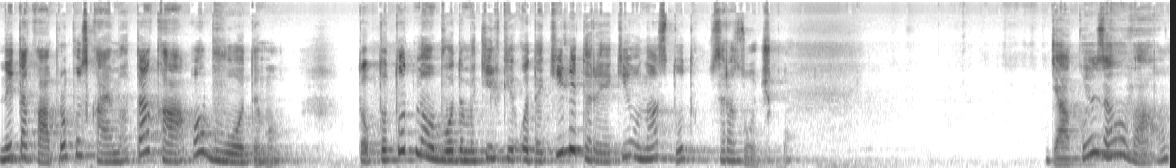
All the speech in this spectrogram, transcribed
Не така, пропускаємо. Така, обводимо. Тобто тут ми обводимо тільки отакі літери, які у нас тут в зразочку. Дякую за увагу!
